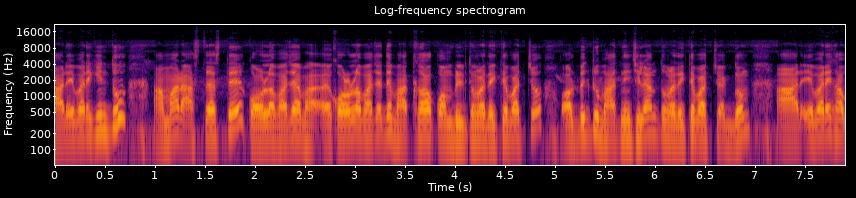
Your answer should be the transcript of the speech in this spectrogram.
আর এবারে কিন্তু আমার আস্তে আস্তে করলা ভাজা করলা ভাজাতে ভাত খাওয়া কমপ্লিট তোমরা দেখতে পাচ্ছ। অল্প একটু ভাত নিয়েছিলাম, তোমরা দেখতে পাচ্ছ একদম। আর এবারে খাব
